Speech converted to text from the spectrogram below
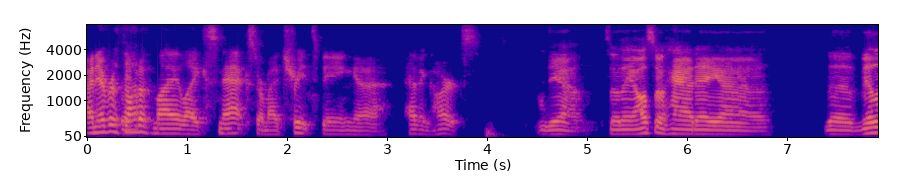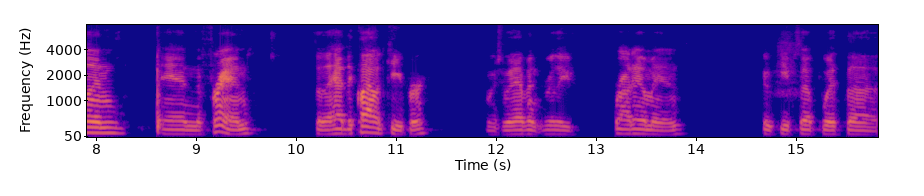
I never Right. thought of my like snacks or my treats being uh having hearts. Yeah. So they also had a uh the villain and the friend. So they had the Cloud Keeper, which we haven't really brought him in, who keeps up with uh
